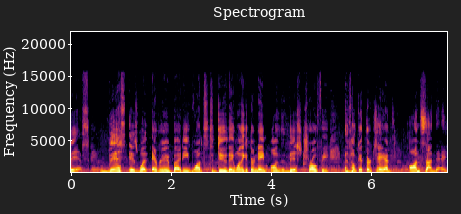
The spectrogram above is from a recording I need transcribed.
this. This is what everybody wants to do. They want to get their name on this trophy, and they'll get their chance on Sunday.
